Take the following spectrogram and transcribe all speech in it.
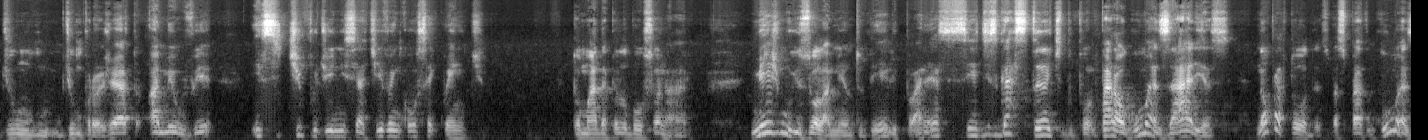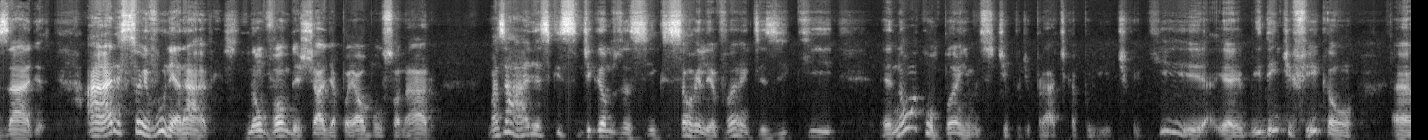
de, um, de um projeto, a meu ver, esse tipo de iniciativa é inconsequente, tomada pelo Bolsonaro mesmo o isolamento dele parece ser desgastante do, para algumas áreas, não para todas, mas para algumas áreas. Há áreas que são invulneráveis, não vão deixar de apoiar o Bolsonaro, mas há áreas que, digamos assim, que são relevantes e que é, não acompanham esse tipo de prática política, que é, identificam é,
